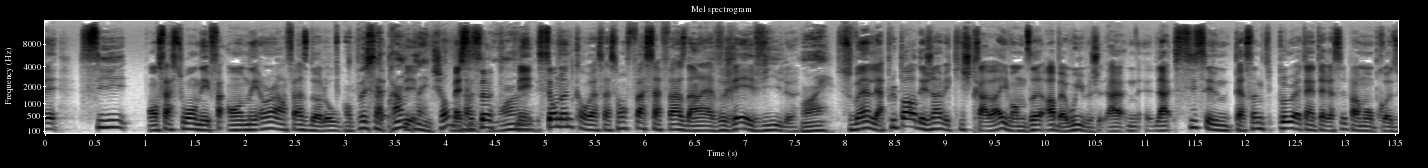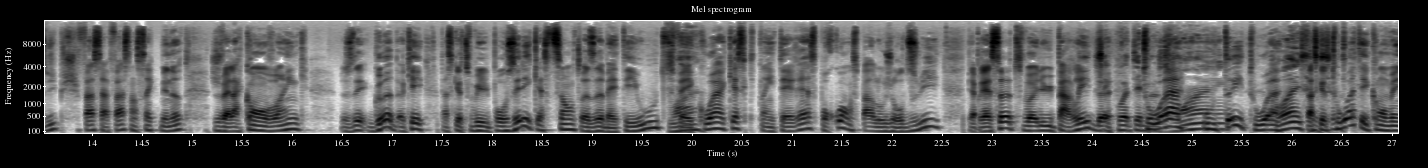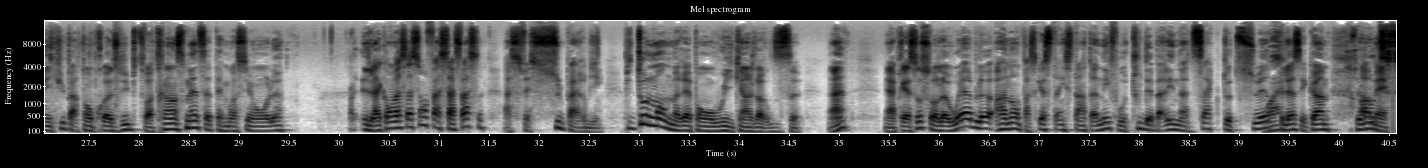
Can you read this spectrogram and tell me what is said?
sais, si on s'assoit, on est, on est un en face de l'autre. On peut s'apprendre plein de choses, Ben, c'est ça. Ouais. Mais si on a une conversation face à face dans la vraie vie, là, Ouais. souvent, la plupart des gens avec qui je travaille ils vont me dire Ah, ben oui, je- ah, la- si c'est une personne qui peut être intéressée par mon produit, puis je suis face à face en cinq minutes, je vais la convaincre. Je dis, good, OK, parce que tu vas lui poser des questions. Tu vas dire, ben, t'es où? Tu Ouais. fais quoi? Qu'est-ce qui t'intéresse? Pourquoi on se parle aujourd'hui? Puis après ça, tu vas lui parler de quoi toi, besoins? où t'es, toi. Ouais, parce que ça. toi, t'es convaincu par ton produit, puis tu vas transmettre cette émotion-là. La conversation face à face, elle se fait super bien. Puis tout le monde me répond oui quand je leur dis ça. Hein? Mais après ça, sur le web, là, ah non, parce que c'est instantané, il faut tout déballer notre sac tout de suite. Puis là, c'est comme, ah, mais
